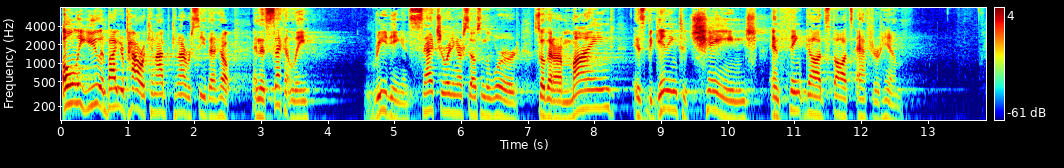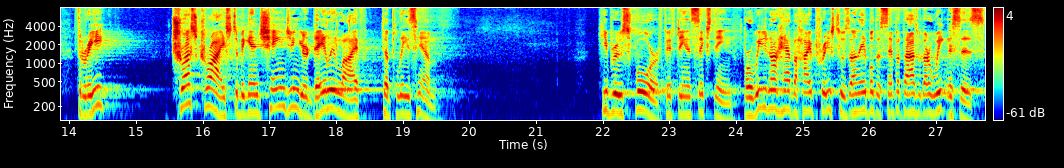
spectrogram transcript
Only you and by your power can I, can I receive that help. And then, secondly, reading and saturating ourselves in the Word so that our mind is beginning to change and think God's thoughts after Him. Three, trust Christ to begin changing your daily life to please Him. Hebrews 4 15 and 16. For we do not have the high priest who is unable to sympathize with our weaknesses.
